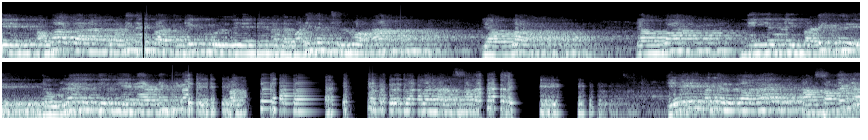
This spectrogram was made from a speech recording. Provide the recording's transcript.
பொழுது என்று அல்லாஹ் தாலா அந்த மனிதனை பார்த்து கேட்கும் பொழுது அந்த மனிதன் சொல்வானா யா அல்லாஹ் யா நீ என்னை படைத்து இந்த உலகத்திற்கு என்னை அனுப்பி மக்களுக்காக நான் சதகா செய்தேன். ஏழை மக்களுக்காக நான் சதகா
